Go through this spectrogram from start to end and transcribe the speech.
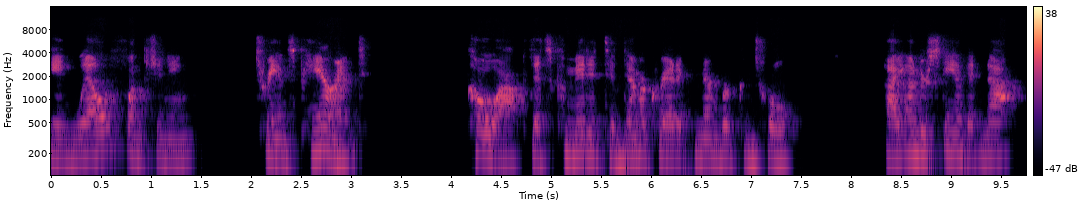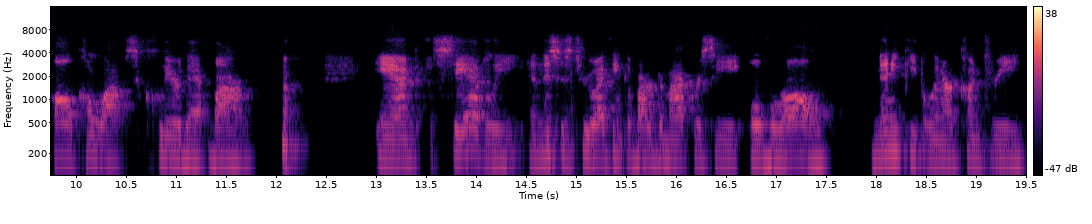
a well functioning, transparent co op that's committed to democratic member control. I understand that not all co ops clear that bar. and sadly, and this is true, I think, of our democracy overall, many people in our country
